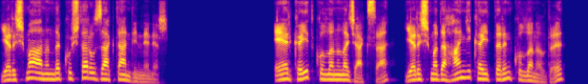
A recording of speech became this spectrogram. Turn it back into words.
yarışma anında kuşlar uzaktan dinlenir. Eğer kayıt kullanılacaksa, yarışmada hangi kayıtların kullanıldığı,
